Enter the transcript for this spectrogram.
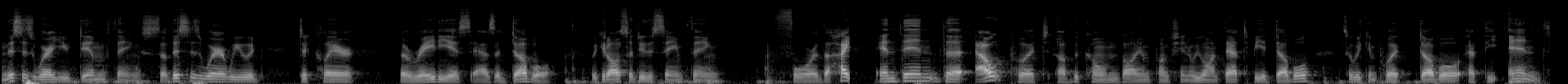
this is where you dim things. So this is where we would declare the radius as a double. We could also do the same thing for the height. And then the output of the cone volume function, we want that to be a double, so we can put double at the end.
